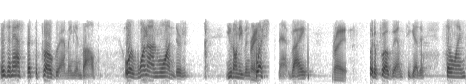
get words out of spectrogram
there's an aspect of programming involved, or one-on-one. There's you don't even right. question that, right? Right. Put a program together. So I'm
